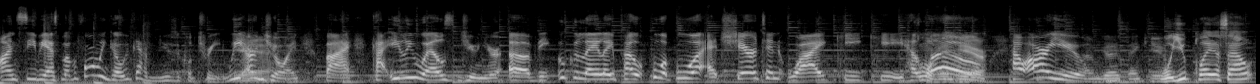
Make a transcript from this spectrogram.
on CBS. But before we go, we've got a musical treat. We are joined by Kaili Wells Jr. of the Ukulele Pua Pua at Sheraton Waikiki. Hello. on in here. How are you? I'm good, thank you. Will you play us out?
